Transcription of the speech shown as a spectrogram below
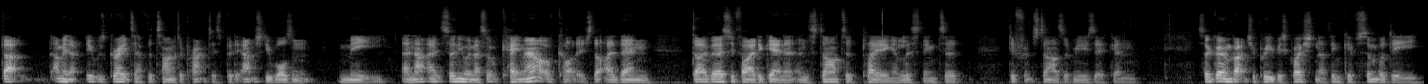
that I mean, it was great to have the time to practice, but it actually wasn't me. And it's only when I sort of came out of college that I then diversified again and started playing and listening to different styles of music. And so going back to your previous question, I think if somebody,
